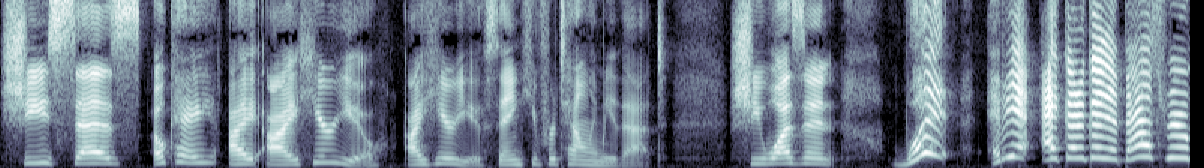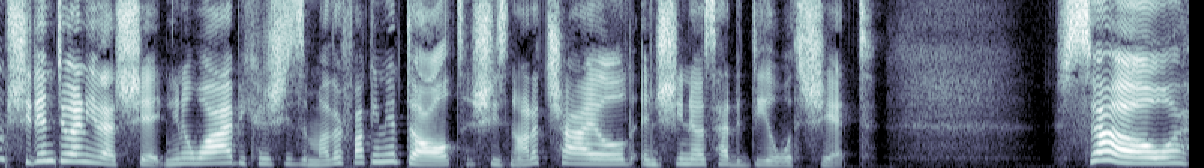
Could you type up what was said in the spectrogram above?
She says, Okay, I, I hear you. I hear you. Thank you for telling me that. She wasn't, What? Eboni, I gotta go to the bathroom. She didn't do any of that shit. You know why? Because she's a motherfucking adult. She's not a child and she knows how to deal with shit. So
